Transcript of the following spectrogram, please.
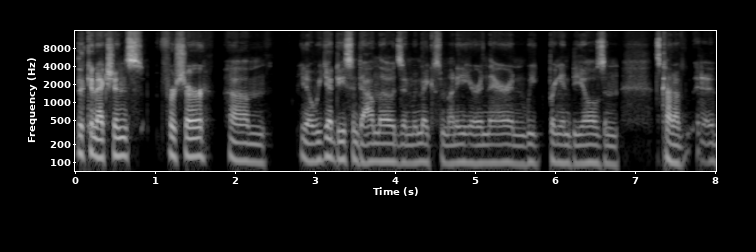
The connections for sure. Um you know we get decent downloads and we make some money here and there and we bring in deals and it's kind of it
